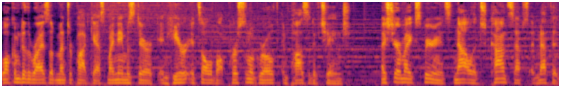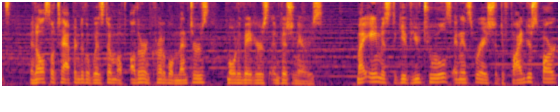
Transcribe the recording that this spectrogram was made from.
Welcome to the Rise Up Mentor podcast. My name is Derek, and here it's all about personal growth and positive change. I share my experience, knowledge, concepts, and methods, and also tap into the wisdom of other incredible mentors, motivators, and visionaries. My aim is to give you tools and inspiration to find your spark,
